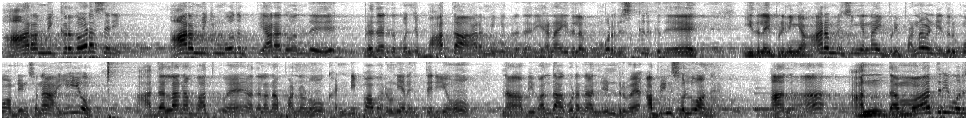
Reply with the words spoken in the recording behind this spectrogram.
ஆரம்பிக்கிறதோட சரி. ஆரம்பிக்கும் போது யாராவது வந்து பிரதர் இதை கொஞ்சம் பார்த்து ஆரம்பிங்க பிரதர். ஏன்னா இதில் ரொம்ப ரிஸ்க் இருக்குது. இதில் இப்படி நீங்கள் ஆரம்பிச்சீங்கன்னா இப்படி பண்ண வேண்டியது இருக்கும். அப்படின்னு சொன்னால் ஐயோ அதெல்லாம் நான் பார்த்துக்குவேன். அதெல்லாம் நான் பண்ணணும். கண்டிப்பாக வரும்னு எனக்கு தெரியும். நான் அப்படி வந்தால் கூட நான் நின்றுவேன். அப்படின்னு சொல்லுவாங்க. ஆனால் அந்த மாதிரி ஒரு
